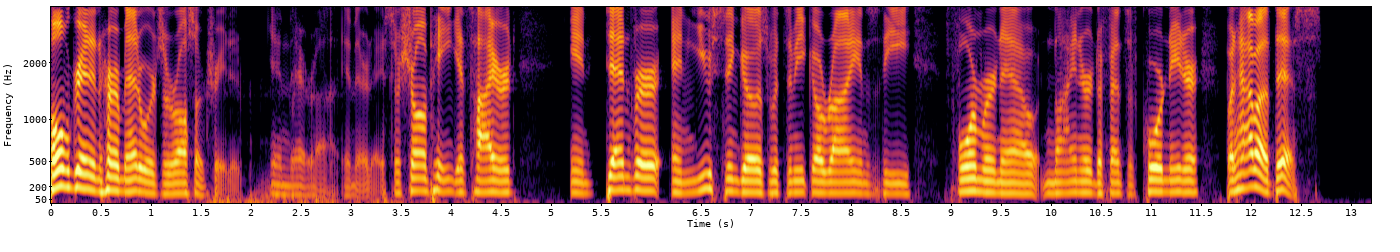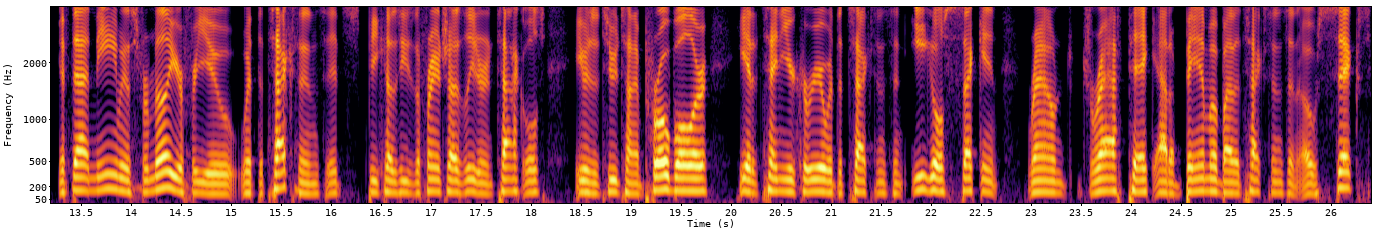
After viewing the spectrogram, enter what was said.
Holmgren and Herm Edwards are also traded in their uh, in their day. So Sean Payton gets hired in Denver, and Houston goes with DeMeco Ryans, the former now Niner defensive coordinator. But how about this? If that name is familiar for you with the Texans, it's because he's the franchise leader in tackles. He was a two time Pro Bowler. He had a 10 year career with the Texans and Eagles, second round draft pick out of Bama by the Texans in 06.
